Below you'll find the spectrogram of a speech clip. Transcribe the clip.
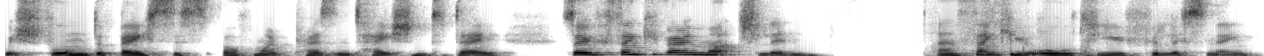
which formed the basis of my presentation today. So thank you very much, Lynn. And thank you all to you for listening.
